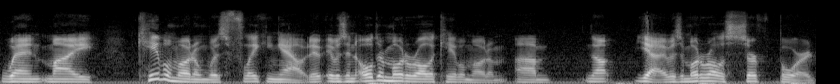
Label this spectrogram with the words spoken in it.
when my cable modem was flaking out. It, it was an older Motorola cable modem. Um, no, yeah, it was a Motorola Surfboard.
